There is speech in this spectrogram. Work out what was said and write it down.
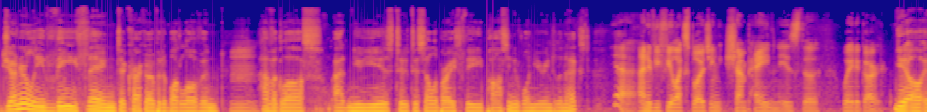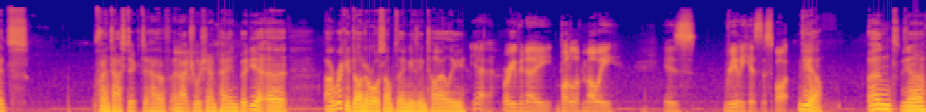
generally the thing to crack open a bottle of and Mm. have a glass at New Year's to, to celebrate the passing of one year into the next. Yeah, and if you feel like splurging, champagne is the way to go. Yeah, oh, it's fantastic to have an Mm. actual champagne. But yeah, uh, a Riccadonna or something is entirely Yeah, or even a bottle of Moe is really hits the spot. yeah, and you know,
